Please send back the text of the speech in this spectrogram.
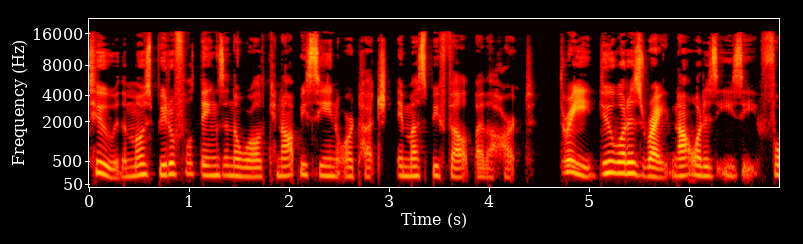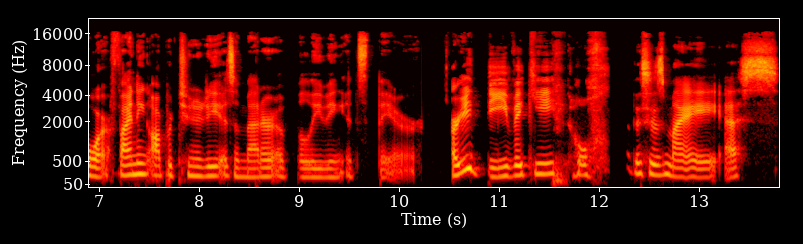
Two, the most beautiful things in the world cannot be seen or touched. They must be felt by the heart. Three, do what is right, not what is easy. Four, finding opportunity is a matter of believing it's there. Are you D, Vicky? No. Oh, this is my S.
